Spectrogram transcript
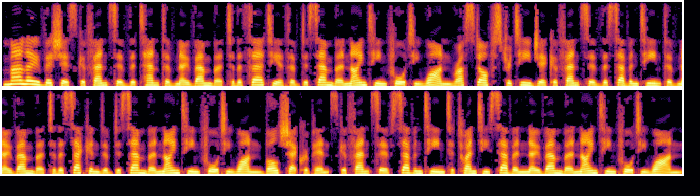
Malo-Vishsk offensive the 10th of November to the 30th of December 1941 Rostov strategic offensive the 17th of November to the 2nd of December 1941 Bolshekrepinsk offensive 17 to 27 November 1941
